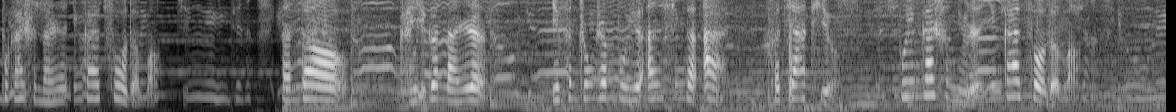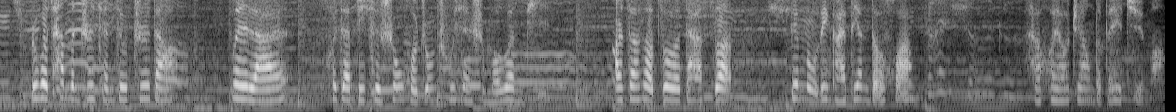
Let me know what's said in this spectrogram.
不该是男人应该做的吗？难道给一个男人？一份忠贞不渝、安心的爱和家庭，不应该是女人应该做的吗？如果他们之前就知道未来会在彼此生活中出现什么问题，而早早做了打算，并努力改变的话，还会有这样的悲剧吗？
